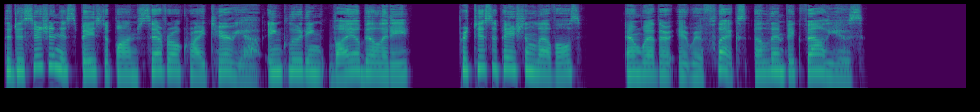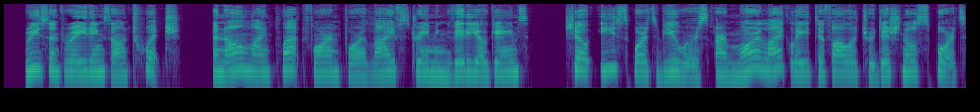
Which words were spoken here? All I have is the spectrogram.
The decision is based upon several criteria, including viability, participation levels, and whether it reflects Olympic values. Recent ratings on Twitch an online platform for live streaming video games, show esports viewers are more likely to follow traditional sports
